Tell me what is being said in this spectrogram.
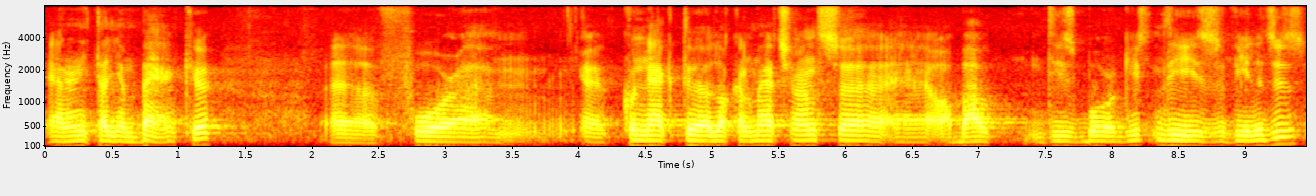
and an Italian bank for um, connect local merchants about these, these villages,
